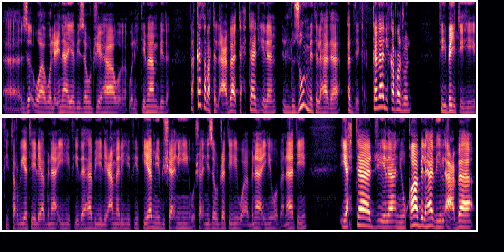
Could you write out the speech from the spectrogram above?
آه، والعناية بزوجها والاهتمام بذا فكثرة الأعباء تحتاج إلى اللزوم مثل هذا الذكر كذلك الرجل في بيته في تربيته لأبنائه في ذهابه لعمله في قيامه بشأنه وشأن زوجته وأبنائه وبناته يحتاج إلى أن يقابل هذه الأعباء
